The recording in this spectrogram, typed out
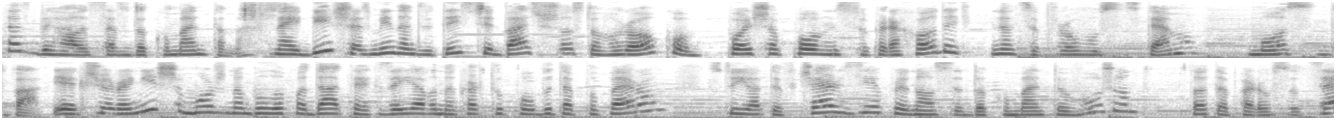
та збігалися з документами. Найбільша зміна 2026 року Польща повністю переходить на цифрову систему МОЗ 2 І Якщо раніше можна було подати як заяву на карту побита папером, стояти в черзі, приносити документи в ужин, то тепер усе це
